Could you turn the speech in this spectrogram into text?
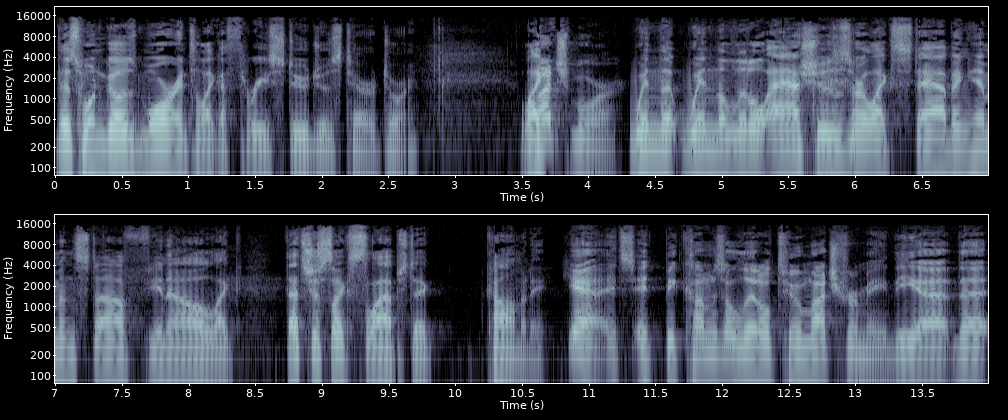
This one goes more into like a Three Stooges territory. Like Much more. when the when the little ashes are like stabbing him and stuff, you know, like that's just like slapstick comedy. Yeah, it's it becomes a little too much for me. The uh, the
